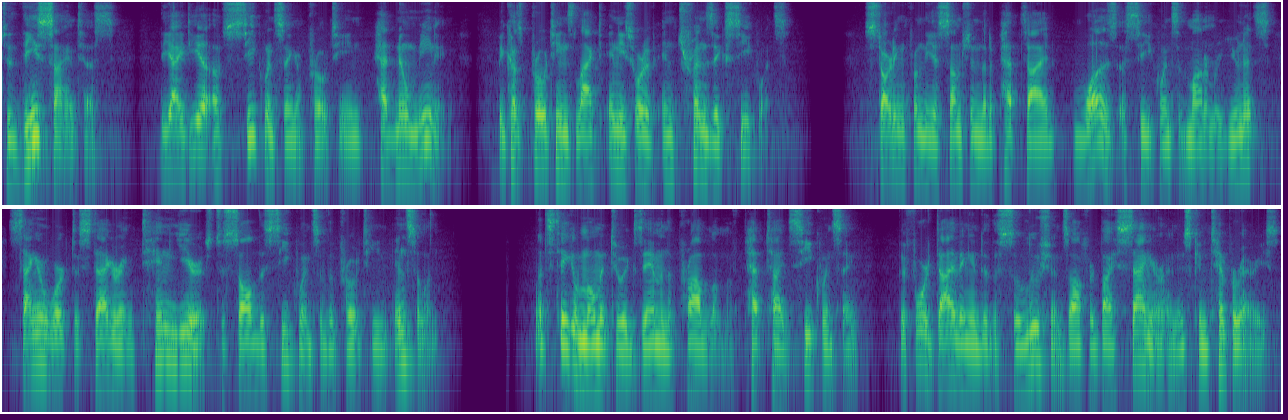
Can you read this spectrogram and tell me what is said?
To these scientists, the idea of sequencing a protein had no meaning because proteins lacked any sort of intrinsic sequence. Starting from the assumption that a peptide was a sequence of monomer units, Sanger worked a staggering 10 years to solve the sequence of the protein insulin. Let's take a moment to examine the problem of peptide sequencing before diving into the solutions offered by Sanger and his contemporaries.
